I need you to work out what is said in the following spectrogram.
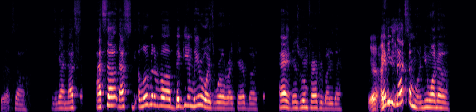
Yeah. So, again, that's that's the that's a little bit of a big game Leroy's world right there. But hey, there's room for everybody there. Yeah, I Maybe think, is that someone you want to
